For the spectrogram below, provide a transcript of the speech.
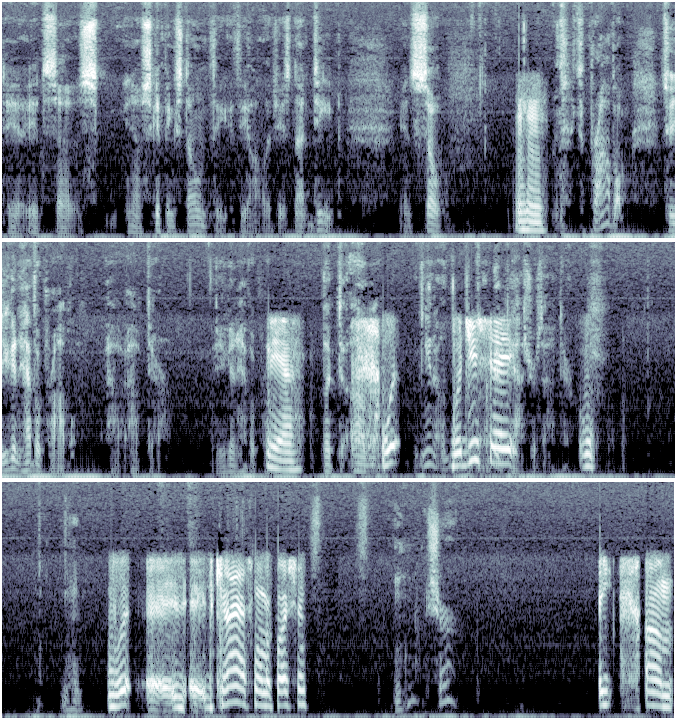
it's uh, you know skipping stone the- theology. It's not deep, and so mm-hmm. it's a problem. So you can have a problem out, out there. You're going to have a problem. Yeah. But um, what, you know, would you say pastors out there? What, uh, can I ask one more question? Mm-hmm, sure. Um,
